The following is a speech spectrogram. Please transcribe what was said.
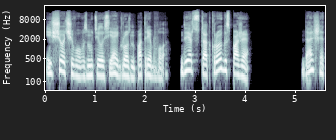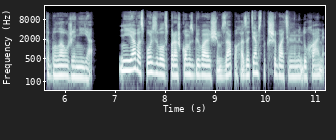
«Еще чего?» — возмутилась я и грозно потребовала. «Дверцу-то открой, госпоже!» Дальше это была уже не я. Не я воспользовалась порошком, сбивающим запах, а затем сногсшибательными духами.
